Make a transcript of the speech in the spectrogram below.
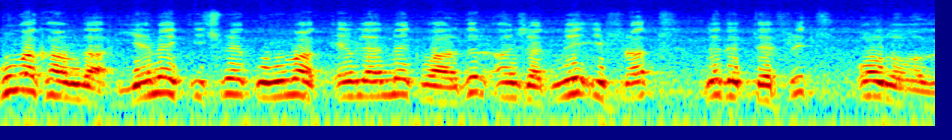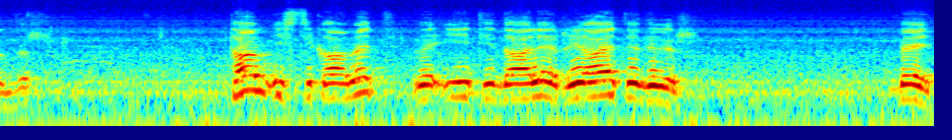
Bu makamda yemek, içmek, uyumak, evlenmek vardır ancak ne ifrat ne de tefrit olmamalıdır. Tam istikamet ve itidale riayet edilir. Beyt.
